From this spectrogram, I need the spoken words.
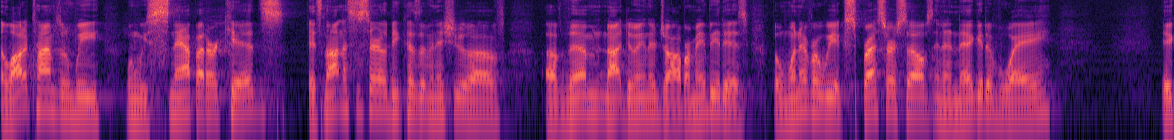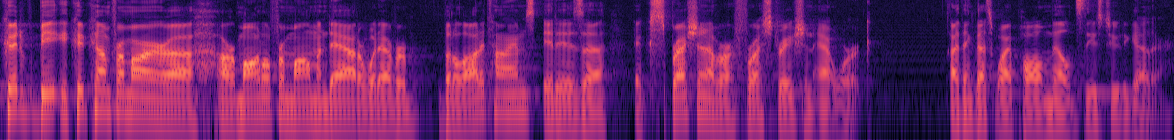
a lot of times when we, when we snap at our kids, it's not necessarily because of an issue of, of them not doing their job, or maybe it is, but whenever we express ourselves in a negative way, it could, be, it could come from our, uh, our model from mom and dad or whatever, but a lot of times it is an expression of our frustration at work. I think that's why Paul melds these two together.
